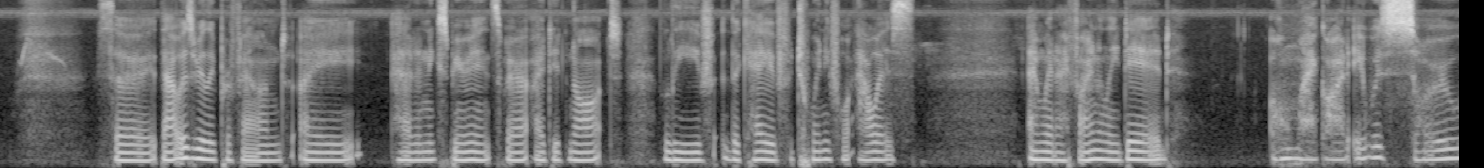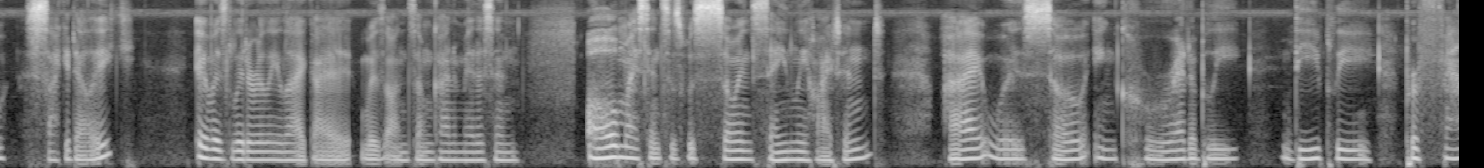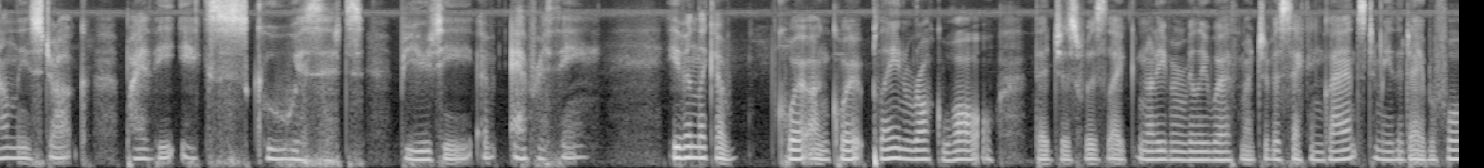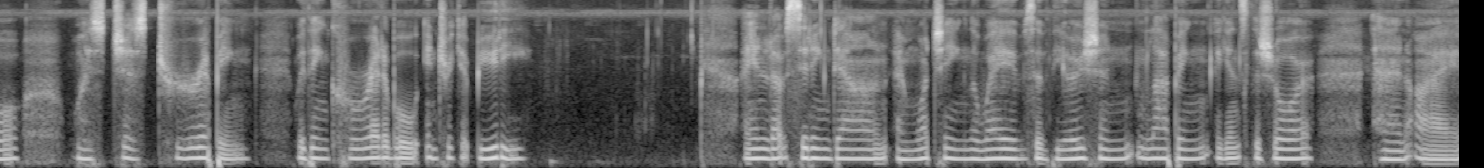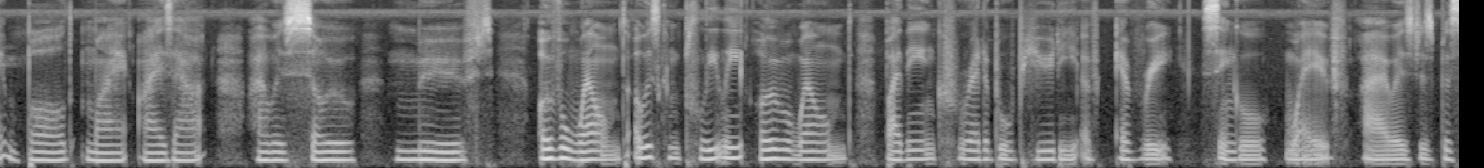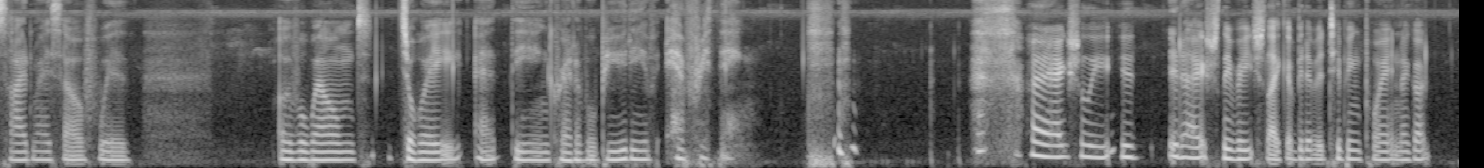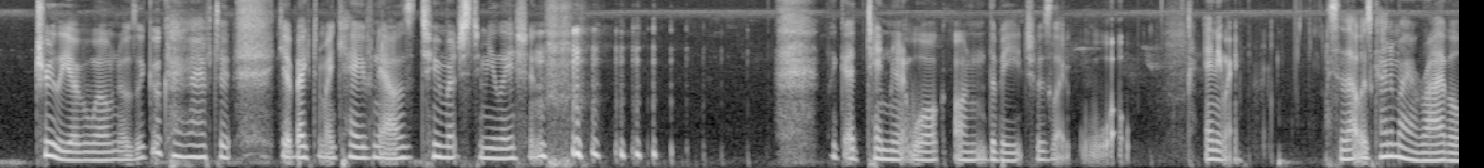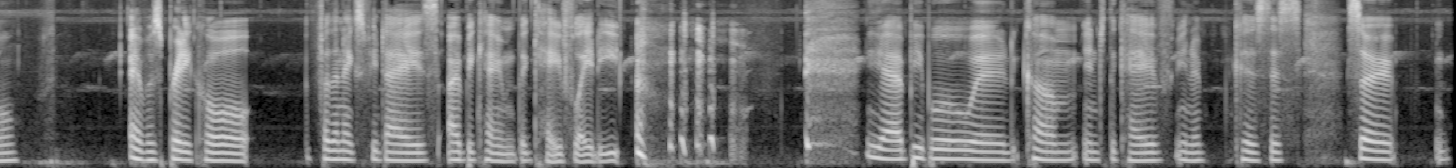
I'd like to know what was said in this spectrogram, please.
so that was really profound. I had an experience where I did not leave the cave for 24 hours. And when I finally did, oh my God, it was so psychedelic. It was literally like I was on some kind of medicine. All my senses was so insanely heightened. I was so incredibly, deeply, profoundly struck by the exquisite beauty of everything. Even like a quote unquote plain rock wall that just was like not even really worth much of a second glance to me the day before was just dripping with incredible, intricate beauty. I ended up sitting down and watching the waves of the ocean lapping against the shore, and I bawled my eyes out. I was so moved, overwhelmed. I was completely overwhelmed by the incredible beauty of every single wave. I was just beside myself with overwhelmed joy at the incredible beauty of everything. I actually it it actually reached like a bit of a tipping point and I got truly overwhelmed. I was like, okay, I have to get back to my cave now. It's too much stimulation. like a 10 minute walk on the beach was like, whoa. Anyway, so that was kind of my arrival. It was pretty cool. For the next few days, I became the cave lady. Yeah, people would come into the cave, you know, because there's so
